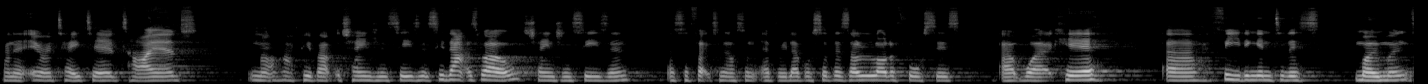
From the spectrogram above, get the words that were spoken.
kind of irritated, tired, not happy about the change in season. See that as well, change in season, that's affecting us on every level. So there's a lot of forces at work here, uh, feeding into this moment.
